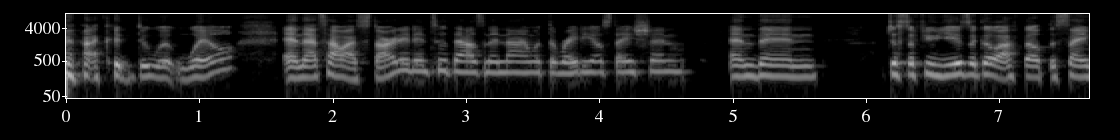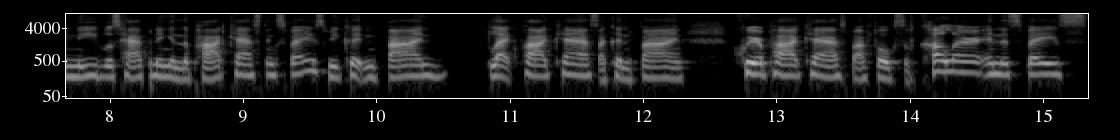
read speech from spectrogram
I could do it well. And that's how I started in 2009 with the radio station. And then just a few years ago, I felt the same need was happening in the podcasting space. We couldn't find Black podcasts, I couldn't find queer podcasts by folks of color in the space.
